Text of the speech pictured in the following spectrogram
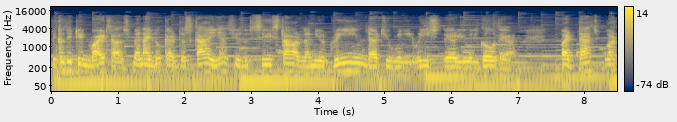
because it invites us. When i look at the sky yes you see stars and you dream that you will reach there you will go there. But that's what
